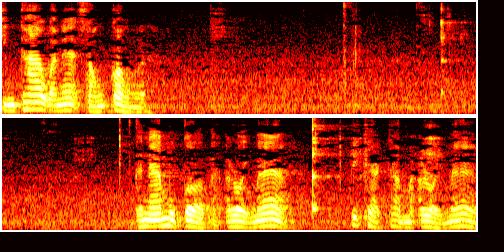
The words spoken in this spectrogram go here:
กินข้าวกันเนี่ยสองกล่องเลยคณะหมูกรอบอะอร่อยมาก พี่แขกทำมาอร่อยมาก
